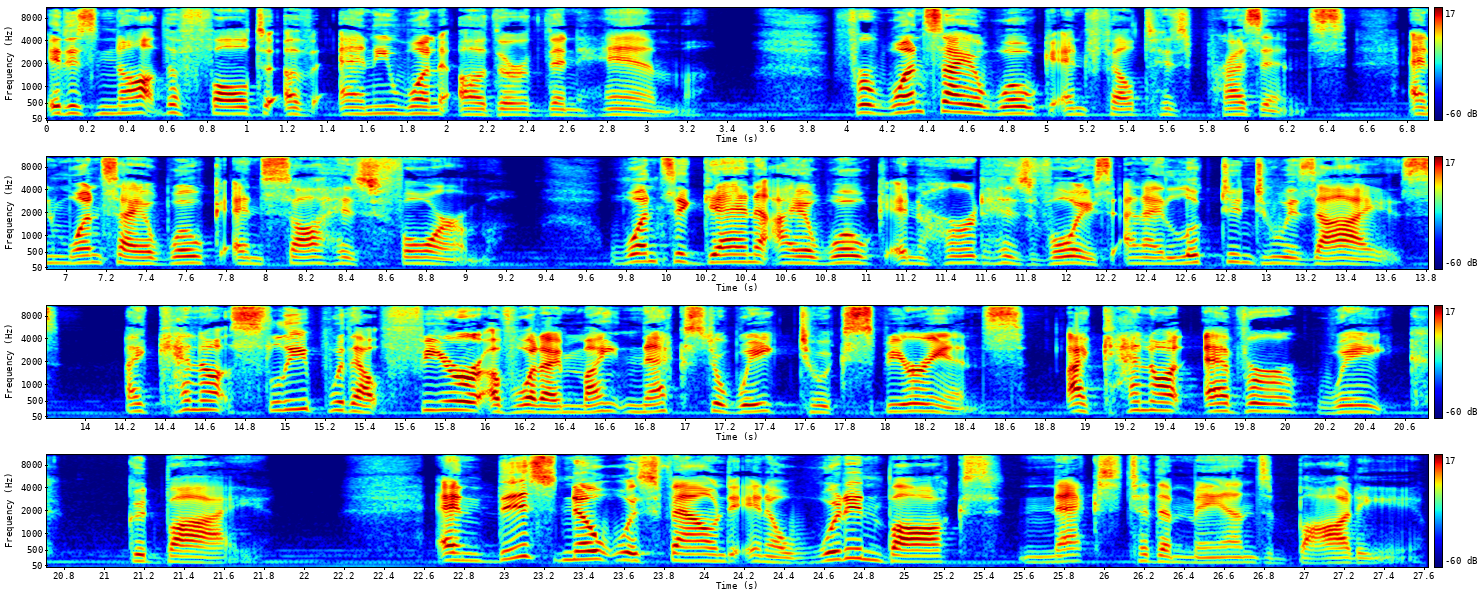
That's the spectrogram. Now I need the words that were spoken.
It is not the fault of anyone other than him. For once I awoke and felt his presence, and once I awoke and saw his form. Once again I awoke and heard his voice, and I looked into his eyes. I cannot sleep without fear of what I might next awake to experience. I cannot ever wake. Goodbye. And this note was found in a wooden box next to the man's body.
